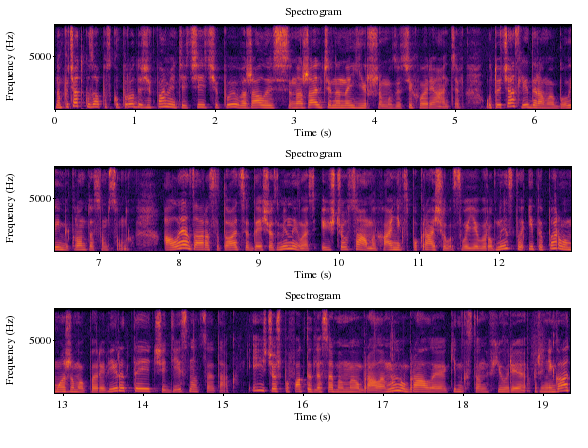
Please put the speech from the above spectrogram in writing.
На початку запуску продажів пам'яті ці чіпи вважались, на жаль, чи не найгіршими з усіх варіантів. У той час лідерами були Micron та Samsung. Але зараз ситуація дещо змінилась. І що саме Hynix покращили своє виробництво, і тепер ми можемо перевірити, чи дійсно це так. І що ж по факту для себе ми обрали? Ми обрали Kingston Fury Renegade.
